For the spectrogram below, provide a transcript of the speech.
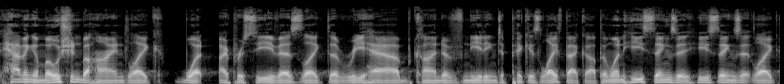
having emotion behind like what I perceive as like the rehab kind of needing to pick his life back up. And when he sings it, he sings it like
